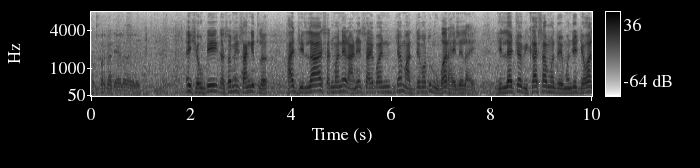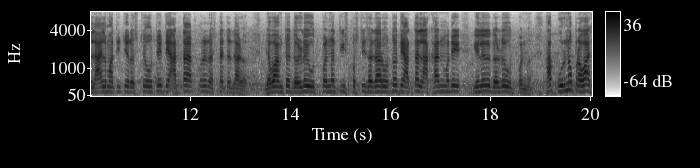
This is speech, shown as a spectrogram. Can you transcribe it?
संपर्कात यायला लागले. नाही शेवटी जसं मी सांगितलं हा जिल्हा सन्मान्य राणे साहेबांच्या माध्यमातून उभा राहिलेला आहे. जिल्ह्याच्या विकासामध्ये म्हणजे जेव्हा लाल मातीचे रस्ते होते ते आत्ता रस्त्याचं जाळं. जेव्हा आमचं दरडोई उत्पन्न तीस पस्तीस हजार होतं ते आत्ता लाखांमध्ये गेलेलं दरडोई उत्पन्न. हा पूर्ण प्रवास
